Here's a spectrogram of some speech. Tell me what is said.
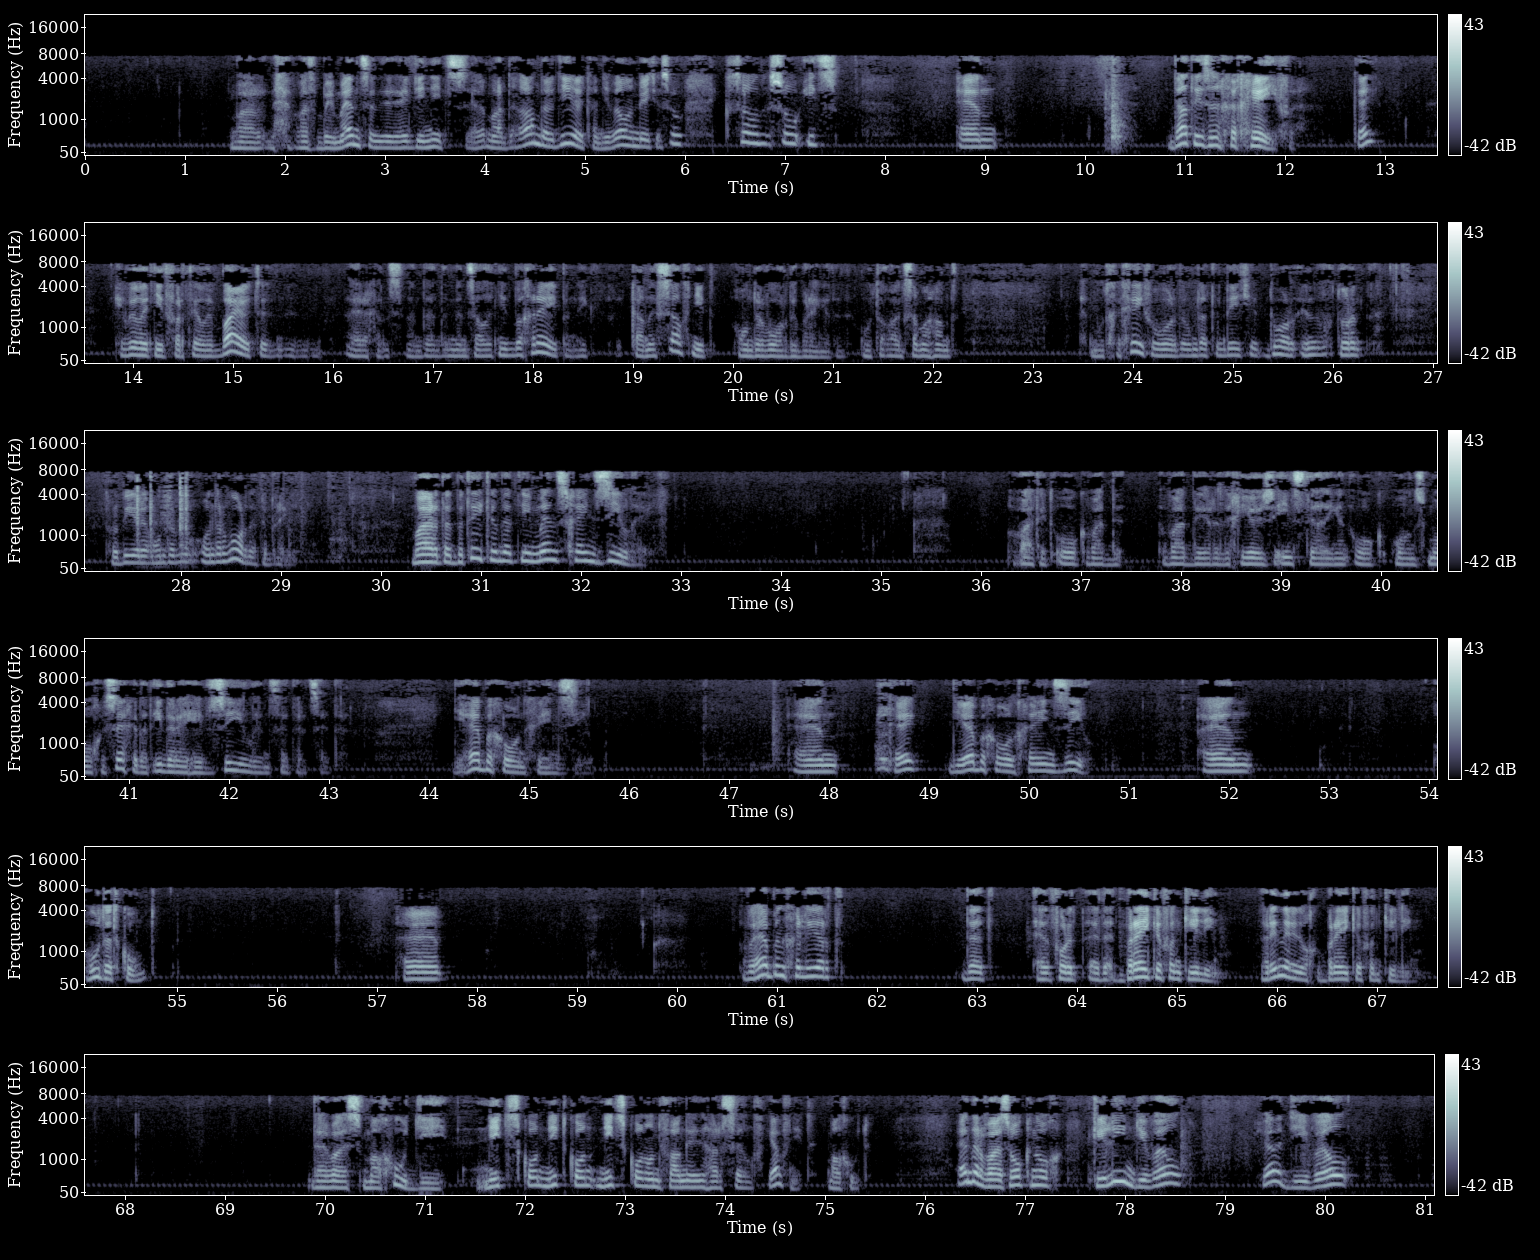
Maar was bij mensen heeft hij niets. Maar de andere dieren kan die wel een beetje zo, zo, zoiets. En dat is een gegeven. Oké? Ik wil het niet vertellen buiten ergens, men zal het niet begrijpen. Ik kan het zelf niet onder woorden brengen. Het moet langzamerhand, het moet gegeven worden, om dat een beetje door, door proberen onder, onder woorden te brengen. Maar dat betekent dat die mens geen ziel heeft. Wat het ook, wat de, wat de religieuze instellingen ook ons mogen zeggen, dat iedereen heeft ziel, etc. etc. Die hebben gewoon geen ziel. En kijk, die hebben gewoon geen ziel. En hoe dat komt. Uh, we hebben geleerd dat uh, voor het, uh, het, breken van kilim. Herinner je nog, breken van kilim. Daar was Malchut die niets kon, niet kon, niets kon ontvangen in haarzelf. Ja of niet? Malchut. En er was ook nog Kilim die wel, ja, die wel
